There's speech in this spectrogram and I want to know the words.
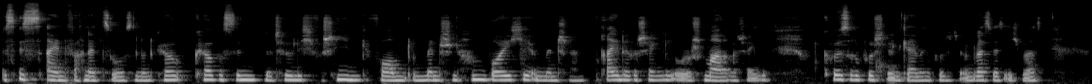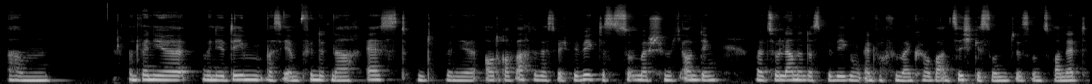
das ist einfach nicht so, sondern Kör Körper sind natürlich verschieden geformt und Menschen haben Bäuche und Menschen haben breitere Schenkel oder schmalere Schenkel, größere Brüste und kleinere Brüste und was weiß ich was. Ähm, und wenn ihr, wenn ihr dem, was ihr empfindet, nach esst und wenn ihr auch darauf achtet, dass ihr euch bewegt, das ist zum Beispiel für mich auch ein Ding, mal zu lernen, dass Bewegung einfach für meinen Körper an sich gesund ist und zwar nicht,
